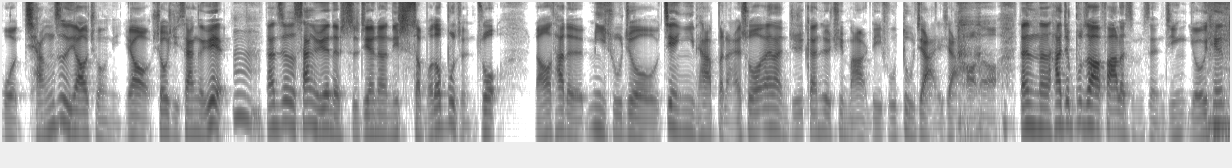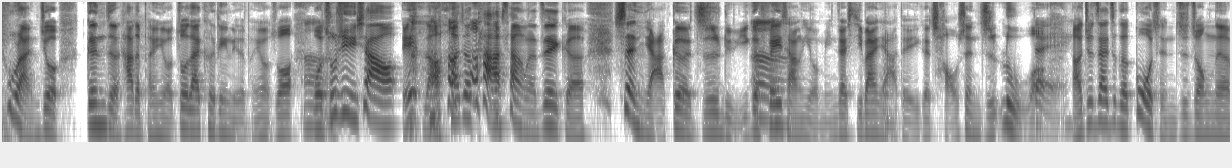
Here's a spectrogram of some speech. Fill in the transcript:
我强制要求你要休息三个月。嗯，那这个三个月的时间呢，你什么都不准做。然后他的秘书就建议他，本来说，哎，那你就干脆去马尔地夫度假一下好了哦。但是呢，他就不知道发了什么神经，有一天突然就跟着他的朋友坐在客厅里的朋友说：“我出去一下哦。”哎，然后他就踏上了这个圣雅各之旅，一个非常有名在西班牙的一个朝圣之路哦。然后就在这个过程之中呢，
